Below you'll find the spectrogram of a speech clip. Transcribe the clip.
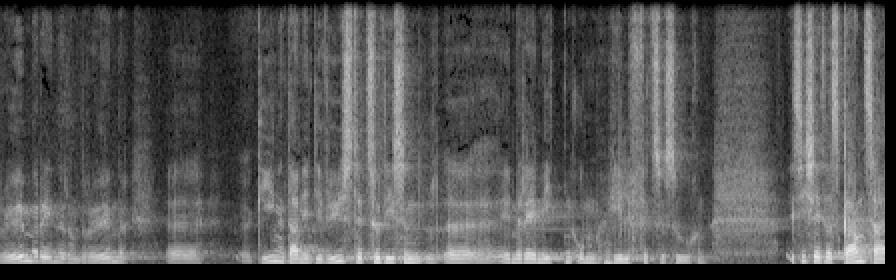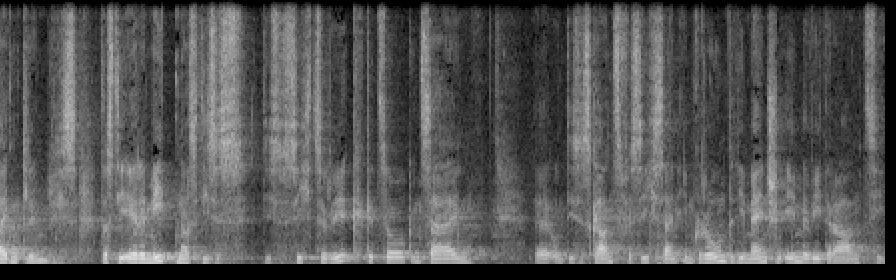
Römerinnen und Römer, gingen dann in die Wüste zu diesen äh, Eremiten, um Hilfe zu suchen. Es ist etwas ganz Eigentümliches, dass die Eremiten, also dieses, dieses sich zurückgezogen sein äh, und dieses ganz für sich sein, im Grunde die Menschen immer wieder anzieht.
